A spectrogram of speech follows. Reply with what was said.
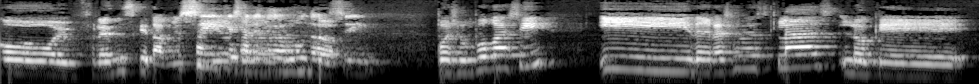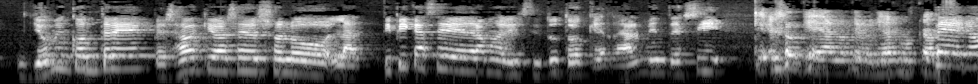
como en Friends, que también Sí, salió que sale todo el mundo, sí. pues un poco así. Y de Gracias Class, lo que yo me encontré, pensaba que iba a ser solo la típica serie de drama del instituto, que realmente sí, Que es lo que, a lo que venías buscando. pero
